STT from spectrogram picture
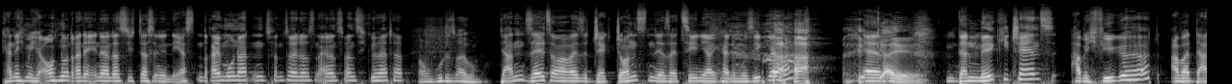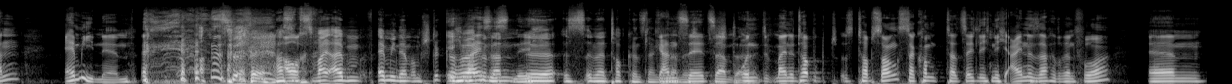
kann ich mich auch nur daran erinnern, dass ich das in den ersten drei Monaten von 2021 gehört habe. War ein gutes Album. Dann seltsamerweise Jack Johnson, der seit zehn Jahren keine Musik mehr macht. Ähm, Geil. Dann Milky Chance, habe ich viel gehört. Aber dann Eminem. Hast Auch- du zwei Alben Eminem am Stück Ich gehört weiß und es dann nicht. Äh, ist es in den Top-Künstlern Ganz gelandet. seltsam. Stark. Und meine Top, Top Songs, da kommt tatsächlich nicht eine Sache drin vor. Ähm,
